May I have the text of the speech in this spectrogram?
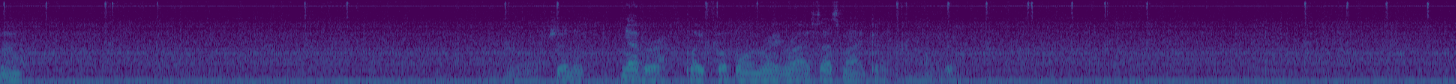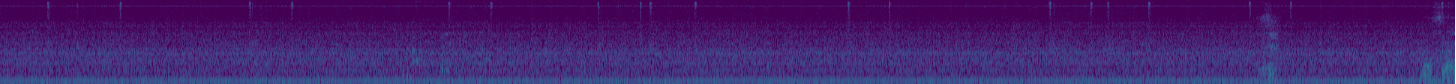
Uh, shouldn't have never played football in Ray Rice. That's my opinion. It's like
